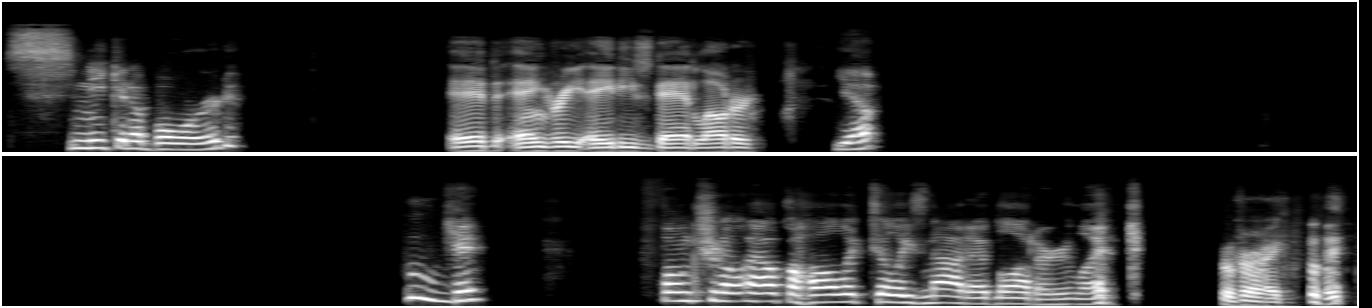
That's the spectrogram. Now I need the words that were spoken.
sneaking aboard. Ed, angry '80s dad Lauter. Yep. Can't functional alcoholic till he's not Ed Lauter. Like, Right.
